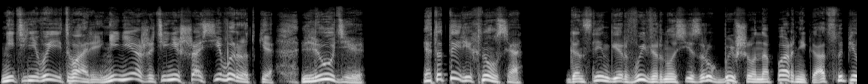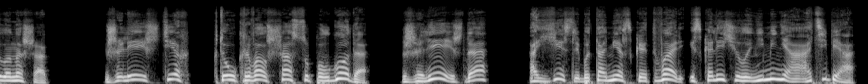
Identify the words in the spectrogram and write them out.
Не теневые твари, не нежити, не шасси выродки! Люди!» «Это ты рехнулся!» Ганслингер вывернулась из рук бывшего напарника, отступила на шаг. «Жалеешь тех, кто укрывал шассу полгода? Жалеешь, да? А если бы та мерзкая тварь искалечила не меня, а тебя?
